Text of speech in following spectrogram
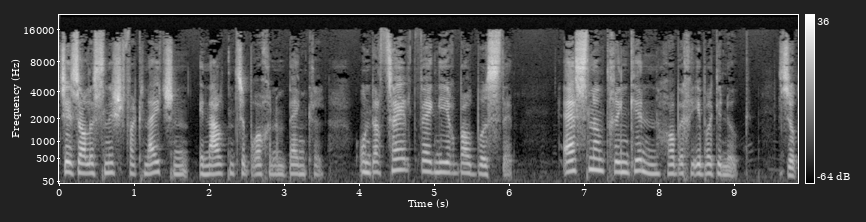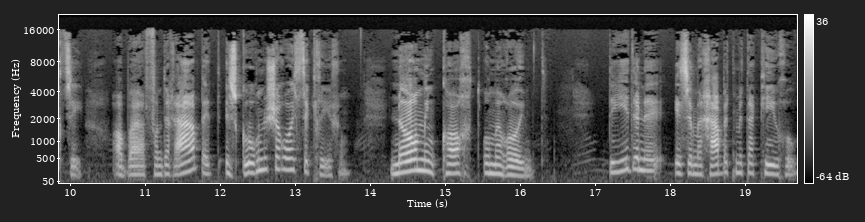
sie soll es nicht verkneitschen in alten zerbrochenen Bänkel und erzählt wegen ihrer Balbuste. Essen und Trinken habe ich immer genug, sagt sie, aber von der Arbeit ist gar nicht rauszukriegen. Nur man kocht und räumt. Die Jidene ist im Habit mit der Kirche,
